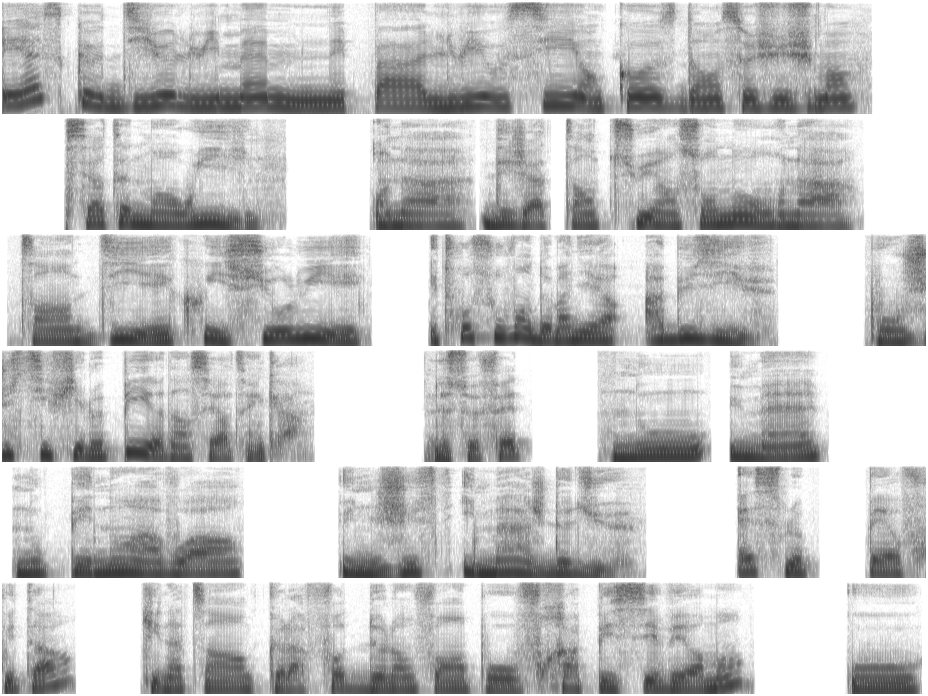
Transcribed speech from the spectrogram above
Et est-ce que Dieu lui-même n'est pas lui aussi en cause dans ce jugement? Certainement oui. On a déjà tant tué en son nom, on a dit et écrit sur lui et, et trop souvent de manière abusive pour justifier le pire dans certains cas. De ce fait, nous, humains, nous peinons à avoir une juste image de Dieu. Est-ce le Père fouettard qui n'attend que la faute de l'enfant pour frapper sévèrement Ou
